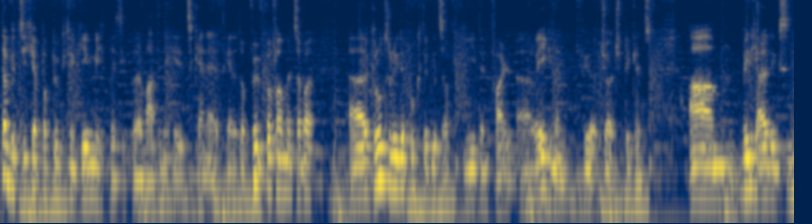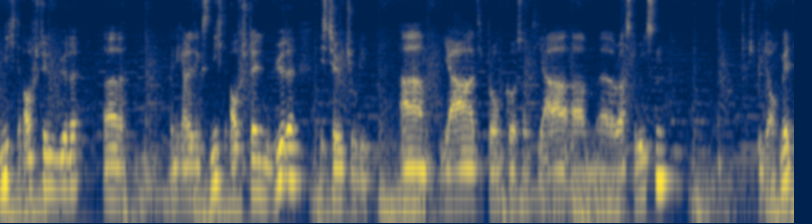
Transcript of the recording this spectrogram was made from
Da wird sicher ein paar Pünktchen geben. Ich, weiß, ich erwarte mir jetzt keine, keine Top 5 Performance, aber äh, grundsolide Punkte wird es auf jeden Fall äh, regnen für George Pickens. Ähm, wenn ich allerdings nicht aufstellen würde, äh, wenn ich allerdings nicht aufstellen würde, ist Jerry Judy. Ähm, ja, die Broncos und ja, ähm, äh, Russell Wilson spielt auch mit.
